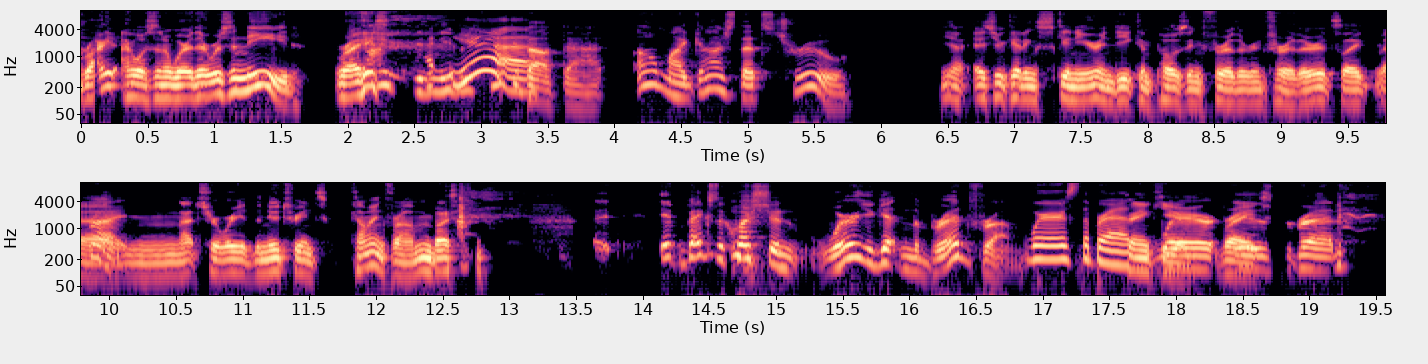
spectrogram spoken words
right? I wasn't aware there was a need. Right? I didn't even yeah. think about that. Oh my gosh, that's true. Yeah, as you're getting skinnier and decomposing further and further, it's like uh, Right. mm, not sure where the nutrients coming from, but It, it begs the question: Where are you getting the bread from? Where's the bread? thank you. Where is right, the bread?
